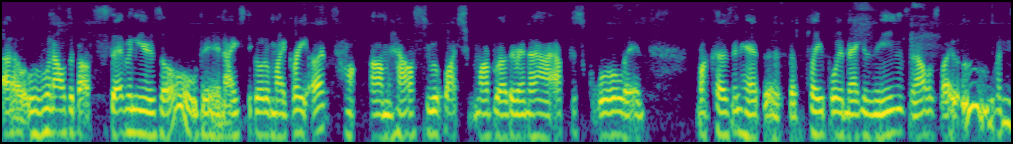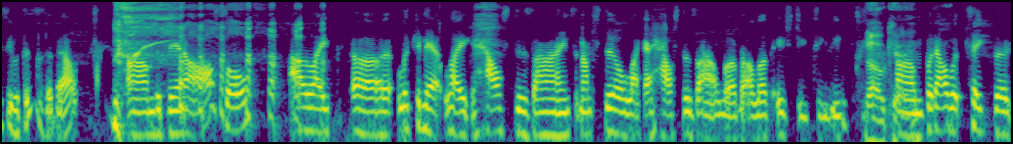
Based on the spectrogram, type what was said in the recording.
Uh, when I was about seven years old, and I used to go to my great aunt's um, house. She would watch my brother and I after school, and my cousin had the, the Playboy magazines, and I was like, "Ooh, let me see what this is about." Um, but then I also I like uh, looking at like house designs, and I'm still like a house design lover. I love HGTV. Okay. Um, but I would take the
